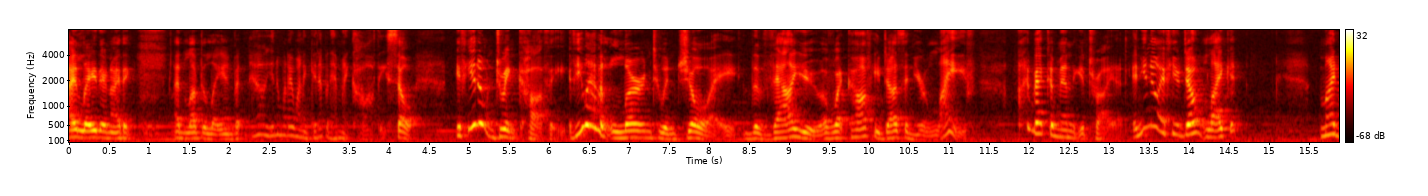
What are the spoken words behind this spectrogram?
I lay there and I think I'd love to lay in, but no, you know what? I want to get up and have my coffee. So if you don't drink coffee, if you haven't learned to enjoy the value of what coffee does in your life, I recommend that you try it. And you know, if you don't like it, my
